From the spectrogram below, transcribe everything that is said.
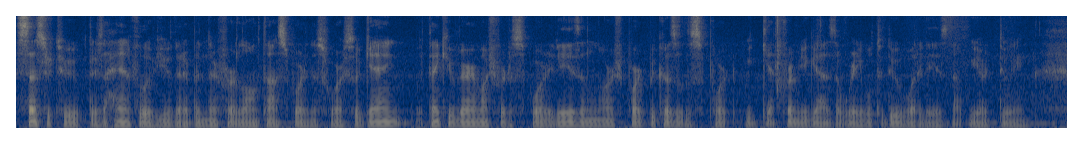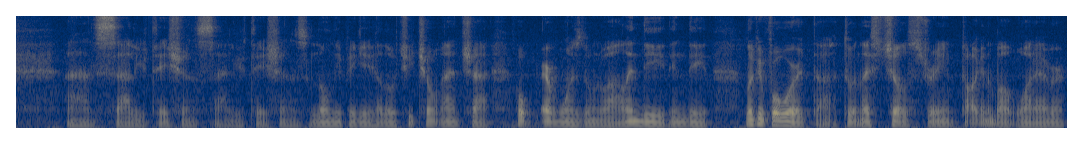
CensorTube there's a handful of you that have been there for a long time supporting this work so gang thank you very much for the support. It is in large part because of the support we get from you guys that we're able to do what it is that we are doing. And salutations salutations. Lonely piggy hello chycho and chat hope everyone's doing well. Indeed indeed. Looking forward uh, to a nice chill stream talking about whatever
